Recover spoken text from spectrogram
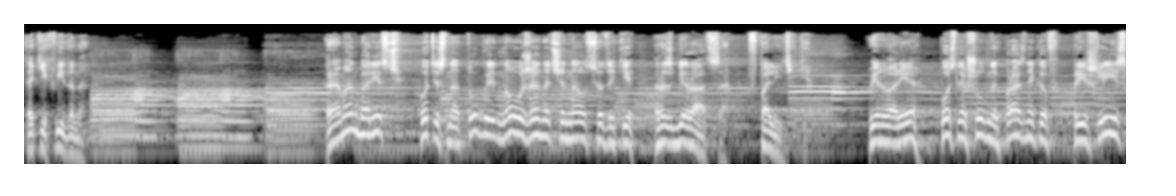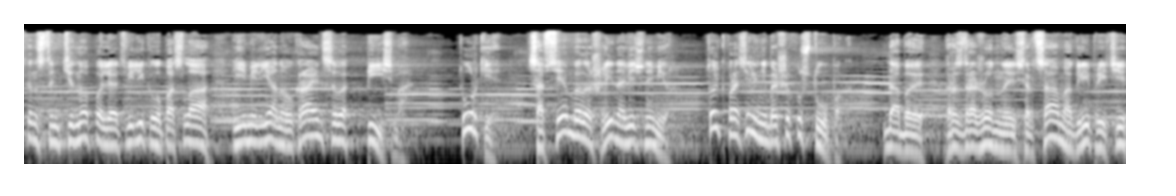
таких видано. Роман Борисович, хоть и с натугой, но уже начинал все-таки разбираться в политике. В январе, после шумных праздников, пришли из Константинополя от великого посла Емельяна Украинцева письма. Турки совсем было шли на вечный мир, только просили небольших уступок, дабы раздраженные сердца могли прийти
